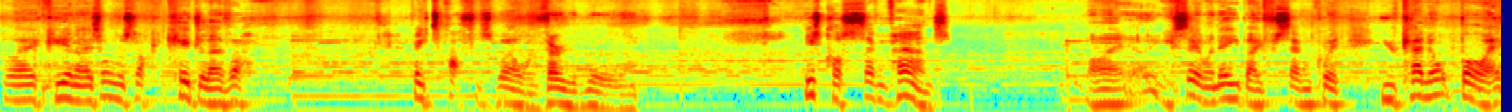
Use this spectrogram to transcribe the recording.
Like you know, it's almost like a kid leather. Very tough as well, and very warm. These cost seven pounds. I, you see them on eBay for seven quid. You cannot buy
